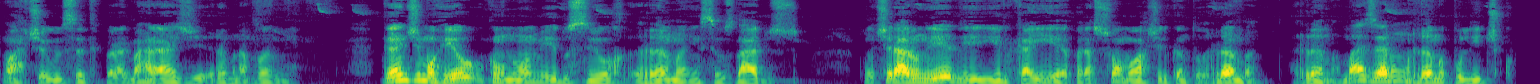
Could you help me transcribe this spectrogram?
Um artigo de Satyaprari Maharaj Ramanavami. Gandhi morreu com o nome do senhor Rama em seus lábios. Quando tiraram nele e ele caía para a sua morte, ele cantou Rama, Rama. Mas era um Rama político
